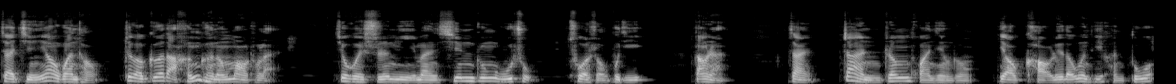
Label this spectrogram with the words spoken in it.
在紧要关头。这个疙瘩很可能冒出来，就会使你们心中无数，措手不及。当然，在战争环境中，要考虑的问题很多，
